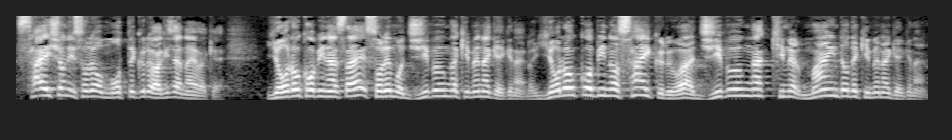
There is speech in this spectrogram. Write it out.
最初にそれを持ってくるわけじゃないわけ。喜びなさい。それも自分が決めなきゃいけないの。喜びのサイクルは自分が決める。マインドで決めなきゃいけないの。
